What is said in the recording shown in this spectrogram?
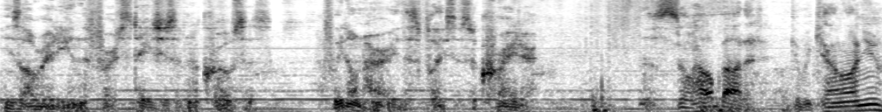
he's already in the first stages of necrosis. If we don't hurry, this place is a crater. So how about it? Can we count on you?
